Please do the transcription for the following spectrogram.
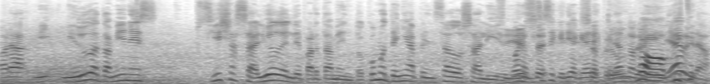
Ahora, mi, mi duda también es si ella salió del departamento, ¿cómo tenía pensado salir? Sí, bueno, esa- quizás se quería quedar esperando a que No, alguien le viste, habla.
